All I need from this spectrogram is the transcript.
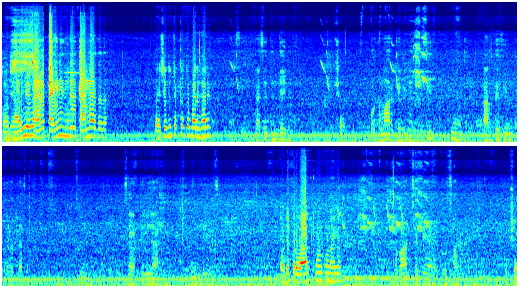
ਤਾਂ ਹਥਿਆਰ ਵੀ ਹੈਗਾ। ਸਾਰੇ ਪੈਸੇ ਨਹੀਂ ਦਿੰਦੇ ਤਾਂ ਮਾਰਦਾ ਦਾ ਪੈਸੇ ਦੇ ਚੱਕਰ ਤੇ ਮਾਰੇ ਸਾਰੇ? ਪੈਸੇ ਦਿੰਦੇ ਨਹੀਂ। ਅੱਛਾ। ਮਾਰ ਕੇ ਵੀ ਲੈਂਦੇ ਸੀ। ਕਰਦੇ ਸੀ ਜ਼ਬਰਦਸਤ ਸਾਈਡ ਤੇ ਲਿਜਾ ਕੇ। ਹੀ। ਤੁਹਾਡੇ ਪਰਿਵਾਰ 'ਚ ਕੌਣ ਕੌਣ ਹੈਗਾ? ਪਰਿਵਾਰ ਛੱਡਿਆ ਹੈ ਦੋ ਸਾਲ। ਅੱਛਾ।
